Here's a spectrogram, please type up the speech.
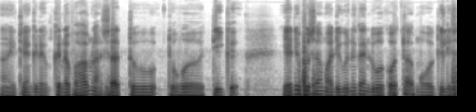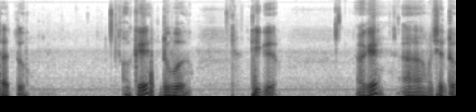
Ha, itu yang kena kena faham lah. Satu dua tiga. Yang ni pun sama. Digunakan dua kotak mewakili satu. Ok dua tiga. Ok ha, macam tu.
